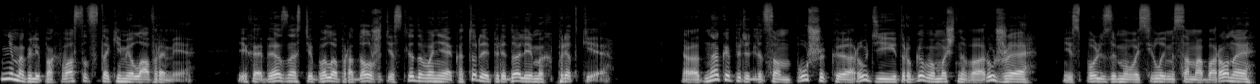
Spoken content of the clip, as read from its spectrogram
не могли похвастаться такими лаврами. Их обязанностью было продолжить исследования, которые передали им их предки. Однако перед лицом пушек и орудий и другого мощного оружия используемого силами самообороны,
